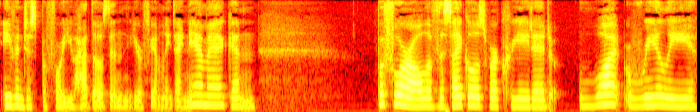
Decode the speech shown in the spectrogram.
even just before you had those in your family dynamic and before all of the cycles were created, what really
